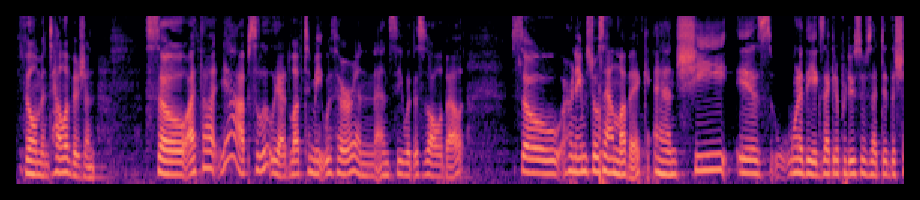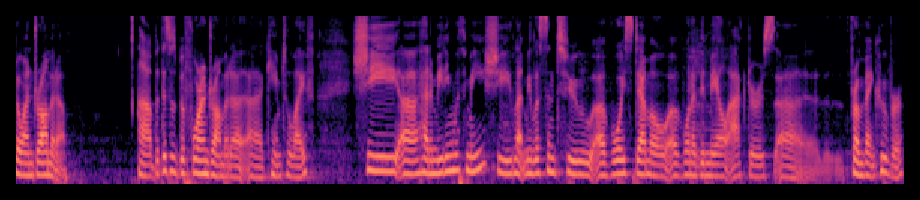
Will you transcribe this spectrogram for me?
film and television. So I thought, yeah, absolutely, I'd love to meet with her and, and see what this is all about. So her name's Josanne Lovick, and she is one of the executive producers that did the show Andromeda. Uh, but this was before Andromeda uh, came to life. She uh, had a meeting with me. She let me listen to a voice demo of one of the male actors uh, from Vancouver.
